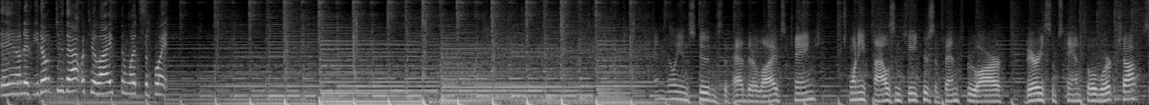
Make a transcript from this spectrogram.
And if you don't do that with your life, then what's the point? Ten million students have had their lives changed. 20,000 teachers have been through our very substantial workshops.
